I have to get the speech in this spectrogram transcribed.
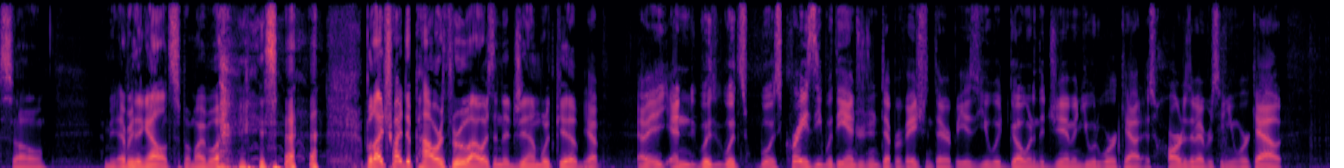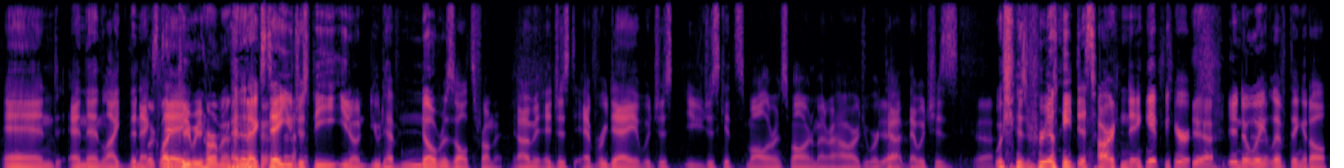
So, I mean, everything else, but my voice. but I tried to power through. I was in the gym with Gib. Yep. I mean, and what's what was crazy with the androgen deprivation therapy is you would go into the gym and you would work out as hard as I've ever seen you work out, and and then like the next Look like day, Pee Wee Herman. and the next day you just be you know you'd have no results from it. I mean, it just every day it would just you just get smaller and smaller no matter how hard you worked Yeah. out. That which is Yeah. which is really disheartening if you're Yeah. into weightlifting at all.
